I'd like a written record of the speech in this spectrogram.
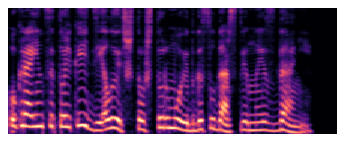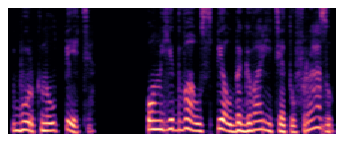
украинцы только и делают, что штурмуют государственные здания, буркнул Петя. Он едва успел договорить эту фразу,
